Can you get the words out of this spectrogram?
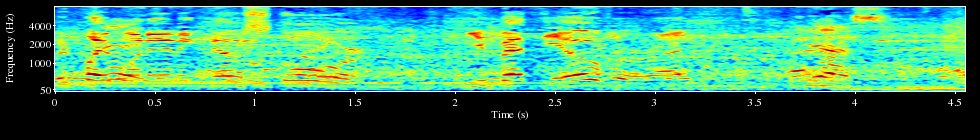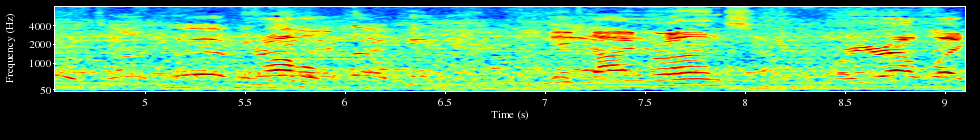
We played one inning, no score. You bet the over, right? Yes. Trouble. Need nine runs, or you're out what?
